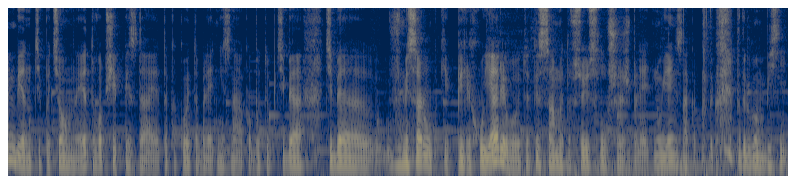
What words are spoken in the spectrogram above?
ambient, типа темный, это вообще пизда, это какой-то, блядь, не знаю, как будто тебя, тебя в мясорубке перехуяривают, и ты сам это все и слушаешь, блядь. Ну, я не знаю, как по-другому объяснить.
